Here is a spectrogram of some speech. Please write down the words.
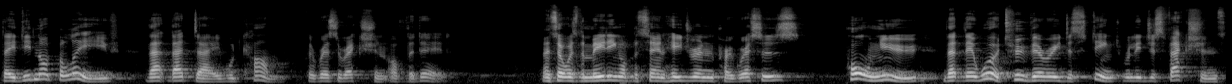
they did not believe that that day would come, the resurrection of the dead. And so, as the meeting of the Sanhedrin progresses, Paul knew that there were two very distinct religious factions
